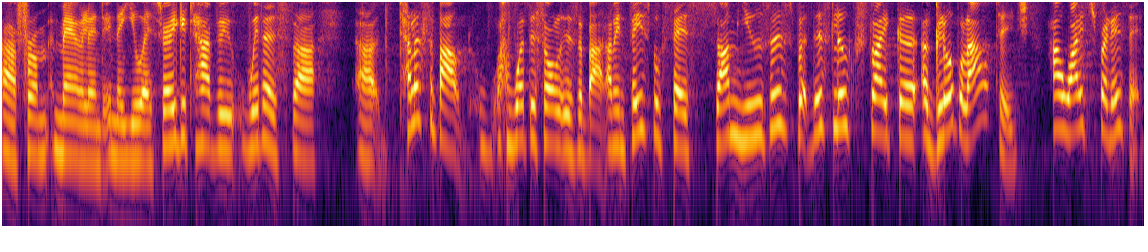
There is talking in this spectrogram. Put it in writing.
uh, from Maryland in the U.S. Very good to have you with us. Uh, uh, tell us about what this all is about. I mean, Facebook says some users, but this looks like a, a global outage. How widespread is it?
